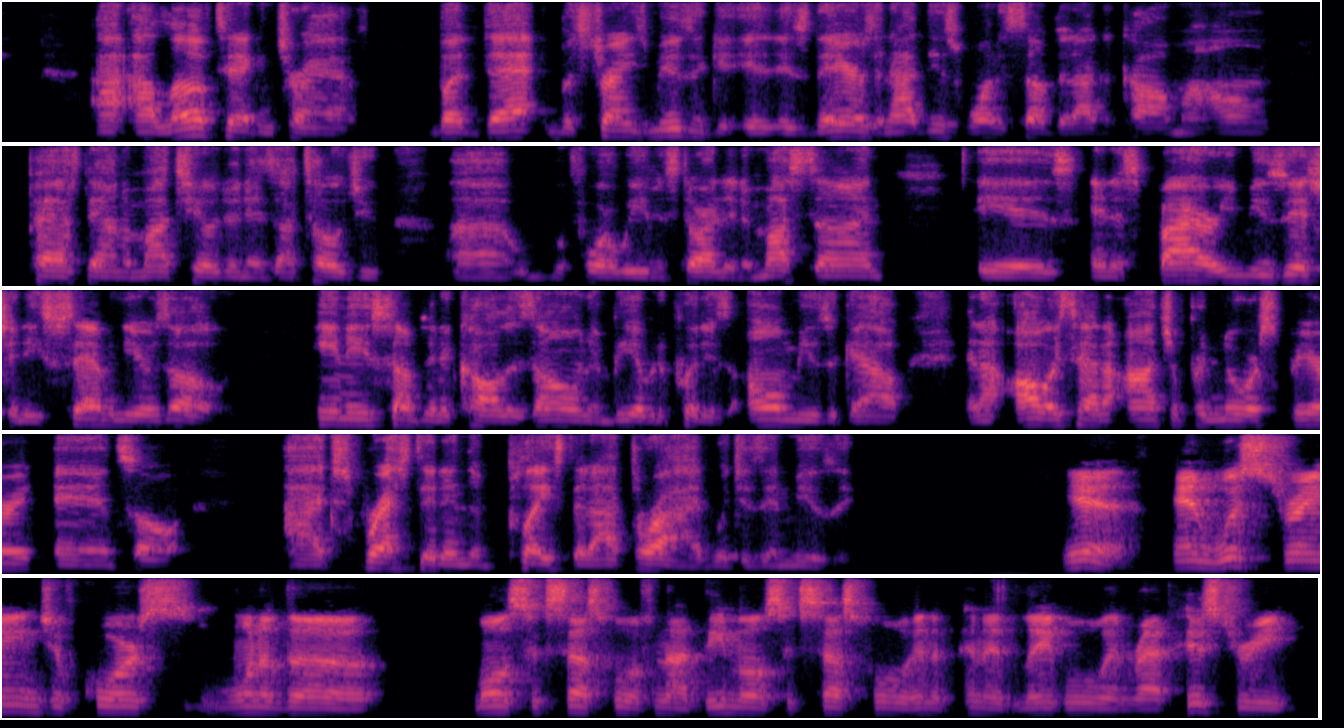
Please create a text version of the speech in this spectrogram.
I, I love Tech and Trav, but that, but Strange Music is, is, theirs, and I just wanted something I could call my own, pass down to my children. As I told you uh, before we even started, and my son is an aspiring musician. He's seven years old. He needs something to call his own and be able to put his own music out. And I always had an entrepreneur spirit, and so I expressed it in the place that I thrive, which is in music. Yeah, and with Strange, of course, one of the most successful, if not the most successful, independent label in rap history.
